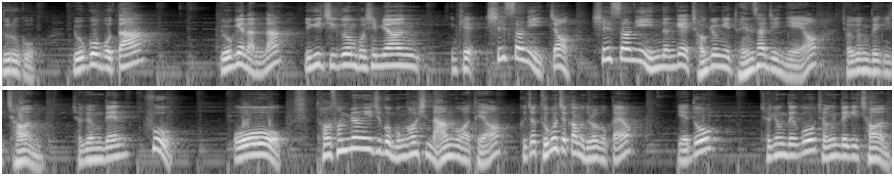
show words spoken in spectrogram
누르고. 요거보다 요게 낫나? 여기 지금 보시면 이렇게 실선이 있죠? 실선이 있는 게 적용이 된 사진이에요. 적용되기 전, 적용된 후. 오, 더 선명해지고 뭔가 훨씬 나은 것 같아요. 그죠? 두 번째 거 한번 눌러볼까요? 얘도 적용되고 적용되기 전.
